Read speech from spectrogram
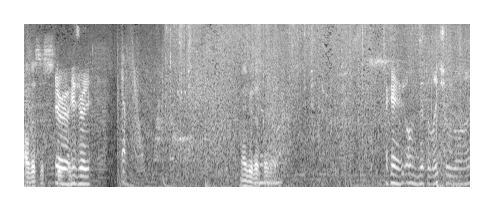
Oh, this is There we go, he's ready. Yep. Maybe this will work. I can't only get the light show going on.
